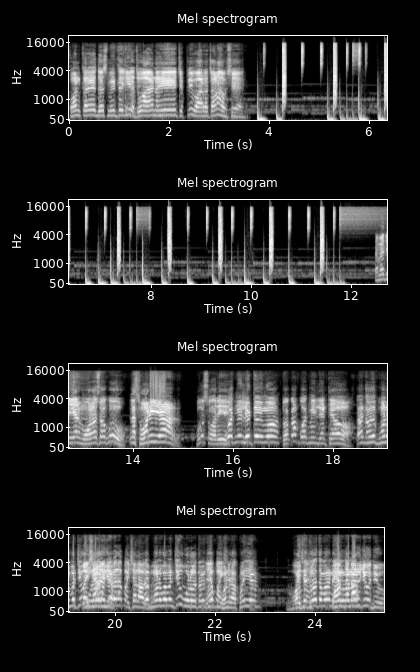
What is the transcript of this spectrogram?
ફોન કરે દસ મિનિટ થઈ ગઈ. હજુ આવ્યો નહીં કેટલી વાર અચાણ આવશે? તમે તો યાર મોણો છો કુ એટલે સોરી યાર. હું સોરી પાંચ મિનિટ લેટ થયો એમાં. તો કેમ પાંચ મિનિટ લેટ થયો કારણ તમે તો ફોન પર કેવું પૈસા લાવજો પેલા પૈસા લાવો ફોન પર કેવું બોલો? તમે. ફોન રાખો યાર. પૈસા થોડા તમારે નહીં તમારું કેવું થયું?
